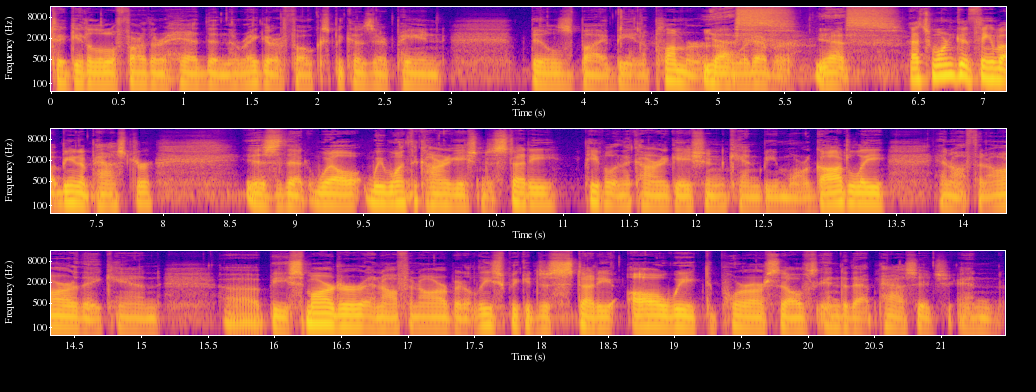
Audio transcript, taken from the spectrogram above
to get a little farther ahead than the regular folks because they're paying bills by being a plumber yes. or whatever. Yes. That's one good thing about being a pastor is that, well, we want the congregation to study. People in the congregation can be more godly and often are. They can uh, be smarter and often are, but at least we could just study all week to pour ourselves into that passage and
